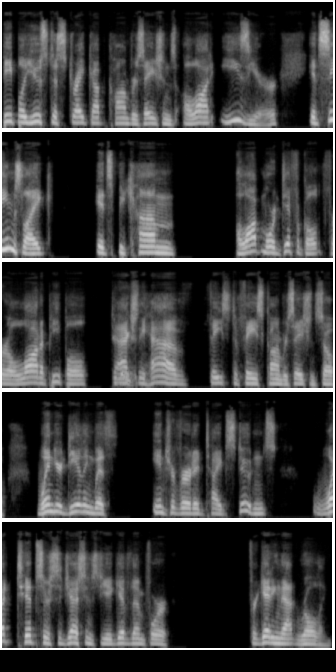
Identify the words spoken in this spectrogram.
people used to strike up conversations a lot easier. It seems like it's become a lot more difficult for a lot of people to mm-hmm. actually have face-to-face conversations. So when you're dealing with introverted type students, what tips or suggestions do you give them for for getting that rolling?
